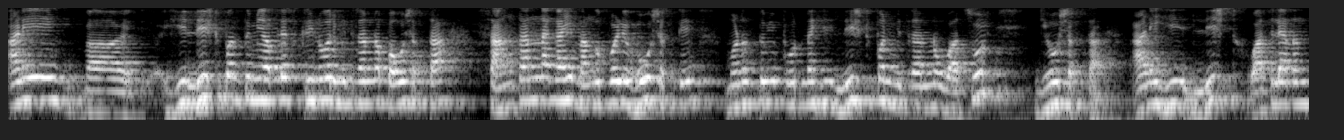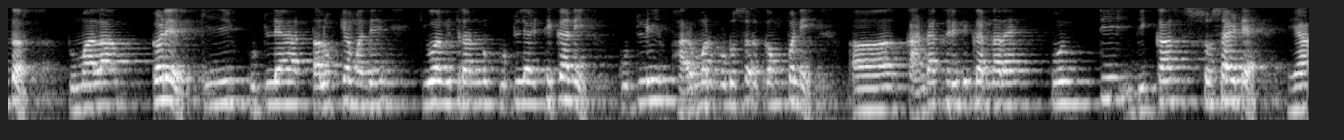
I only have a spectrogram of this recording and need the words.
आणि ही लिस्ट पण तुम्ही आपल्या स्क्रीनवर मित्रांनो पाहू शकता. सांगताना काही मागोपडे होऊ शकते म्हणून तुम्ही पूर्ण ही लिस्ट पण मित्रांनो वाचून घेऊ शकता. आणि ही लिस्ट वाचल्यानंतर तुम्हाला कळेल की कुठल्या तालुक्यामध्ये किंवा मित्रांनो कुठल्या ठिकाणी कुठली फार्मर प्रोड्युसर कंपनी कांदा खरेदी करणार आहे? कोणती विकास सोसायट्या ह्या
